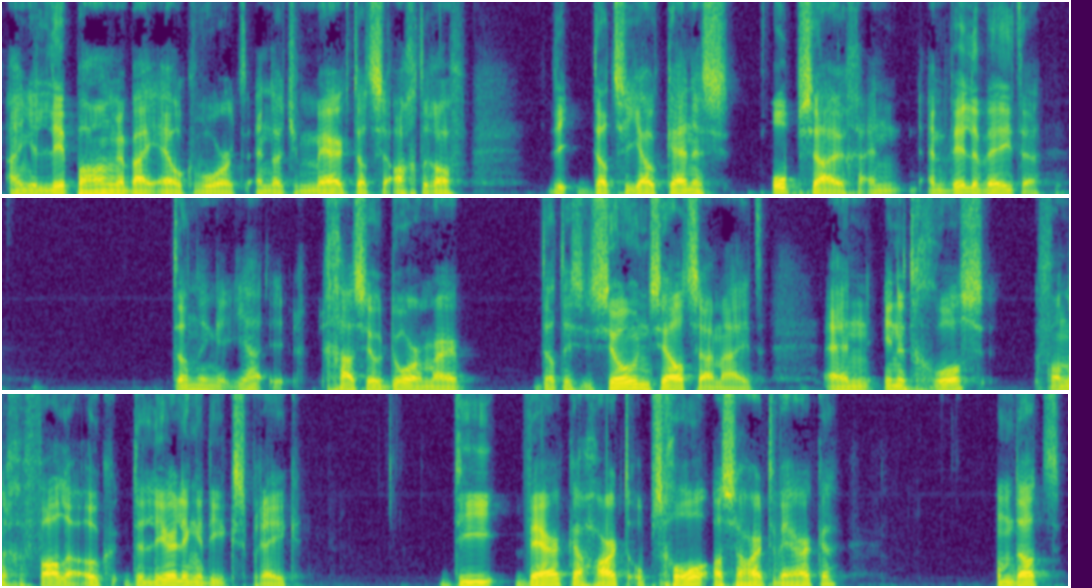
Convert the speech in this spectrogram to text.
aan je lippen hangen bij elk woord en dat je merkt dat ze achteraf dat ze jouw kennis opzuigen en, en willen weten, dan denk ik, ja, ga zo door. Maar dat is zo'n zeldzaamheid. En in het gros van de gevallen, ook de leerlingen die ik spreek, die werken hard op school als ze hard werken, omdat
